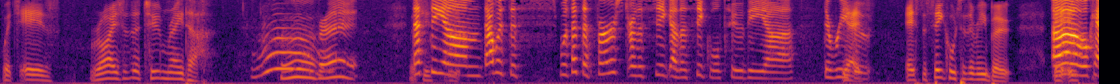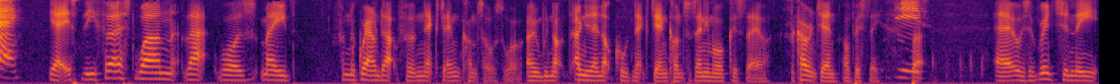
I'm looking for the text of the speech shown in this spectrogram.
which is Rise of the Tomb Raider. Oh, right. That's the um. That was this. Was that the first or the se- uh, the sequel to the uh the reboot? Yeah, it's, it's the sequel to the reboot. Oh, okay. Yeah, it's the first one that was made from the ground up for next gen consoles. Well, only not only they're not called next gen consoles anymore because they are the current gen, obviously. Indeed. But uh, it was originally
